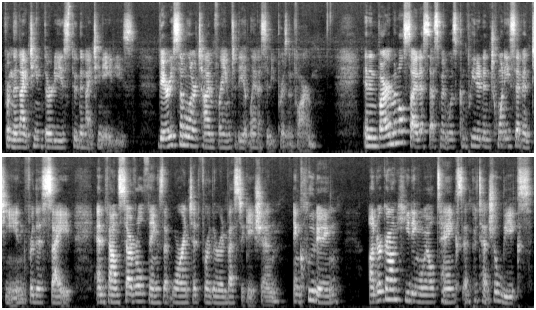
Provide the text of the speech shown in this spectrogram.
from the 1930s through the 1980s. Very similar time frame to the Atlanta City Prison Farm. An environmental site assessment was completed in 2017 for this site and found several things that warranted further investigation, including underground heating oil tanks and potential leaks,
